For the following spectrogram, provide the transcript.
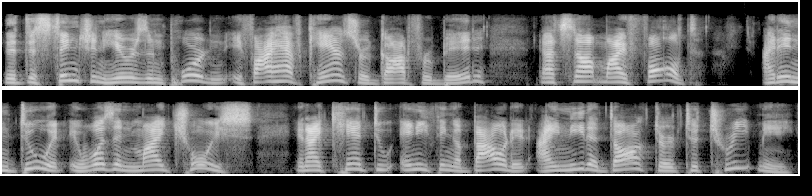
The distinction here is important. If I have cancer, God forbid, that's not my fault. I didn't do it. It wasn't my choice, and I can't do anything about it. I need a doctor to treat me.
